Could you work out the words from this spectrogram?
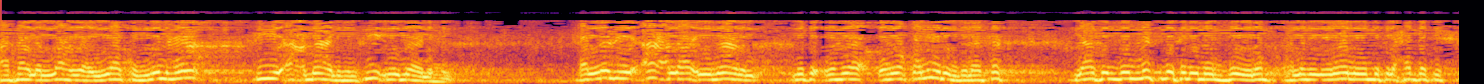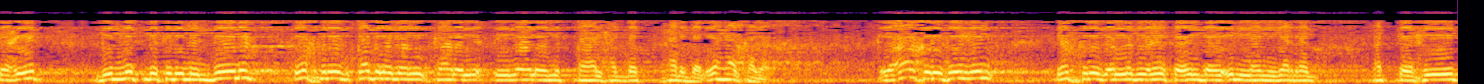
عافانا الله وإياكم منها في أعمالهم في إيمانهم فالذي أعلى إيمانا وهو, قليل بلا شك لكن بالنسبة لمن دونه الذي إيمانه مثل حبة الشعير بالنسبة لمن دونه يخرج قبل من كان إيمانه مثقال حبة خردل وهكذا. وآخر شيء يخرج الذي ليس عنده إلا مجرد التوحيد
